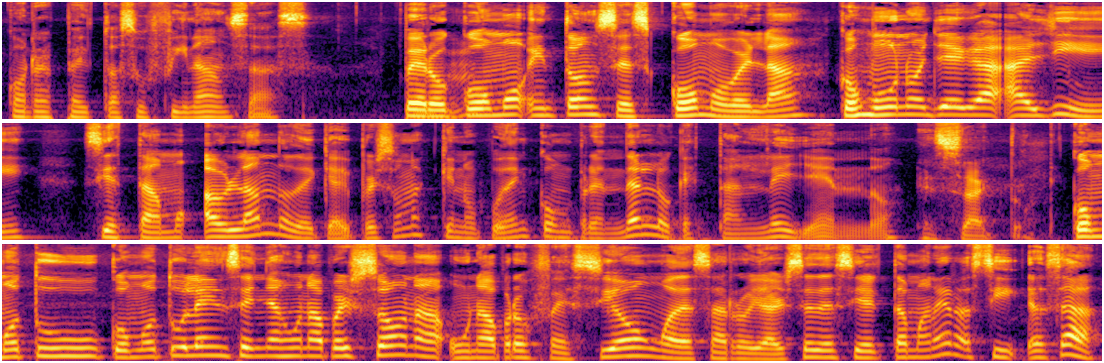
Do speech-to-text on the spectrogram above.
con respecto a sus finanzas. Pero Ujú. cómo entonces, cómo, ¿verdad? ¿Cómo uno llega allí si estamos hablando de que hay personas que no pueden comprender lo que están leyendo? Exacto. ¿Cómo tú, cómo tú le enseñas a una persona una profesión o a desarrollarse de cierta manera? Sí, o sea,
